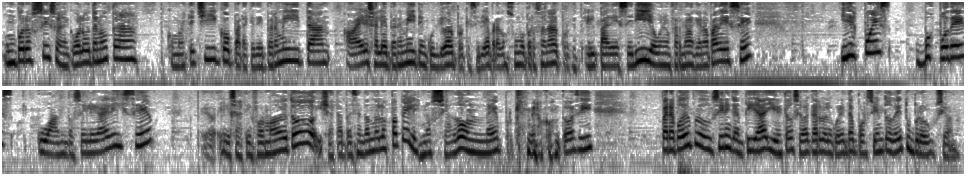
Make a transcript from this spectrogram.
un proceso en el que vos lo otra como este chico, para que te permitan, a él ya le permiten cultivar porque sería para consumo personal, porque él padecería una enfermedad que no padece, y después vos podés, cuando se legalice, pero él ya está informado de todo y ya está presentando los papeles, no sé a dónde, porque me lo contó así, para poder producir en cantidad y el Estado se va a cargar del 40% de tu producción.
